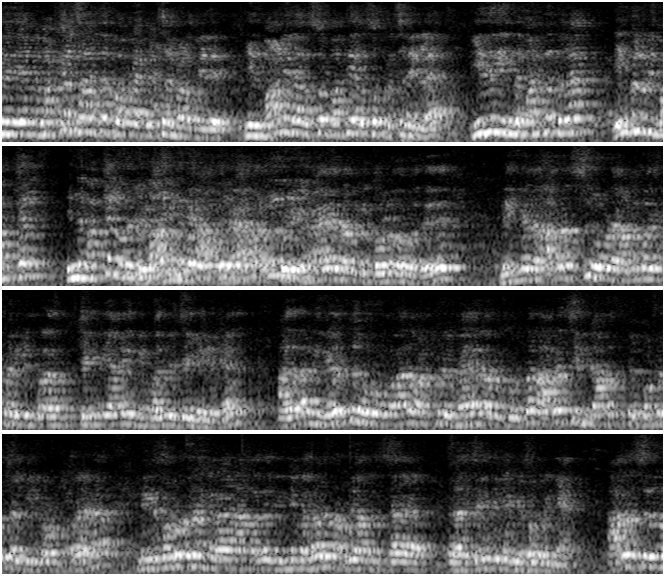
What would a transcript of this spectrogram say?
இது எங்க மக்கள் சார்ந்த பிரச்சனை மேடம் இது. இது மாநில அரசோ மத்திய அரசோ பிரச்சனை இல்ல. இது இந்த மன்றத்துல எங்களுடைய மக்கள் இந்த மக்கள் வந்து வருவது நீங்கள் அரசோட அனுமதி பெறுகின்ற செய்தியாக இங்கே பதிவு செய்கிறீர்கள் அதெல்லாம் நீங்க எழுத்துப்பூர்வமாக வனத்துறை மேயர் அவர்கள் கொடுத்தால் அரசின் கவனத்துக்கு கொண்டு செல்கின்றோம். நீங்க சொல்றதுல நாங்க அதை நீங்க நிறைவேற்ற முடியாத செய்திகளை இங்க சொல்றீங்க. அரசோட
